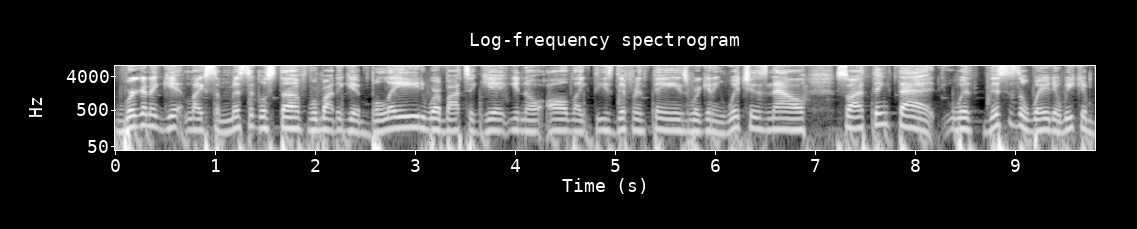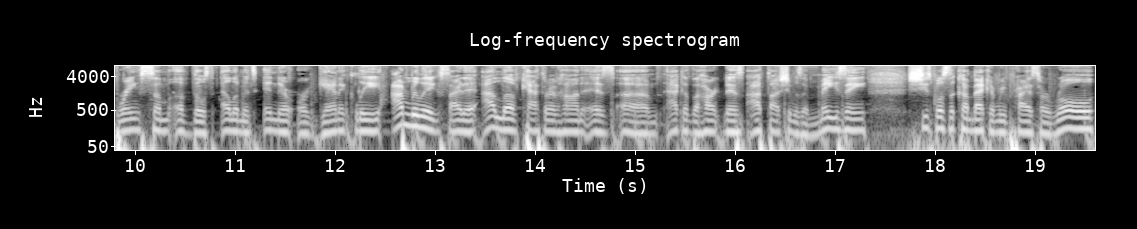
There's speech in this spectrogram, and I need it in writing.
we're gonna get like some mystical stuff. We're about to get Blade. We're about to get you know all like these different things. We're getting witches now. So I think that with this is a way that we can bring some of those elements in there organically. I'm really excited. I love Kathryn Hahn as um, Agatha Harkness. I thought she was amazing. She's supposed to come back and reprise her role.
